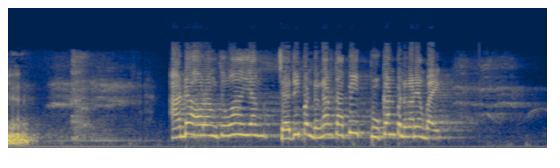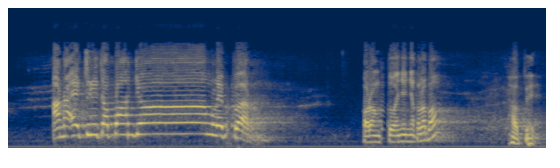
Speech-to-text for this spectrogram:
Ya. Ada orang tua yang jadi pendengar tapi bukan pendengar yang baik. Anaknya cerita panjang lebar. Orang tuanya nyekel apa? HP.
